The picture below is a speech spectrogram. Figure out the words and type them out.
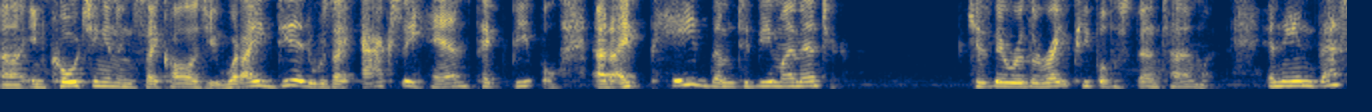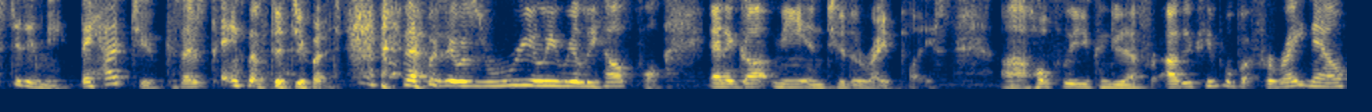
uh, in coaching and in psychology what i did was i actually handpicked people and i paid them to be my mentor because they were the right people to spend time with and they invested in me they had to because i was paying them to do it and that was it was really really helpful and it got me into the right place uh, hopefully you can do that for other people but for right now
